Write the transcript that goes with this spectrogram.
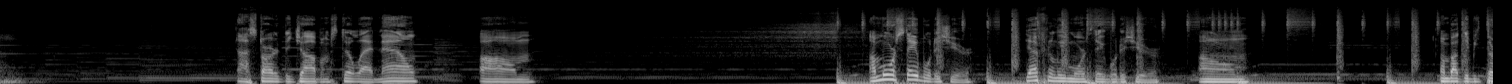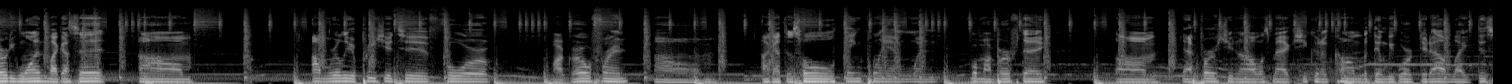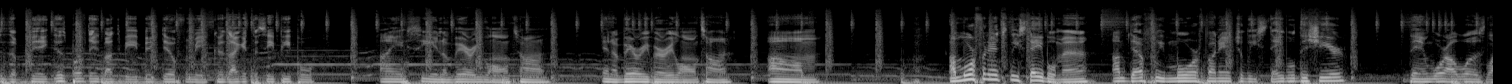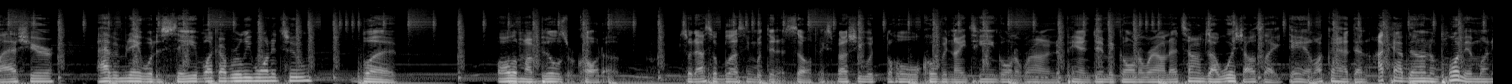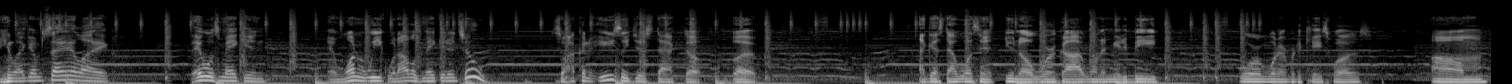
I started the job I'm still at now. Um I'm more stable this year. Definitely more stable this year. Um I'm about to be 31, like I said. Um I'm really appreciative for my girlfriend. Um, I got this whole thing planned when for my birthday. Um, at first, you know, I was mad she couldn't come, but then we worked it out. Like this is a big, this birthday's about to be a big deal for me because I get to see people I ain't seen in a very long time, in a very very long time. Um, I'm more financially stable, man. I'm definitely more financially stable this year than where I was last year. I haven't been able to save like I really wanted to, but all of my bills are caught up. So that's a blessing within itself, especially with the whole COVID nineteen going around and the pandemic going around. At times I wish I was like, damn, I could have that I could have that unemployment money. Like I'm saying, like they was making in one week what I was making in two. So I could have easily just stacked up. But I guess that wasn't, you know, where God wanted me to be or whatever the case was. Um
